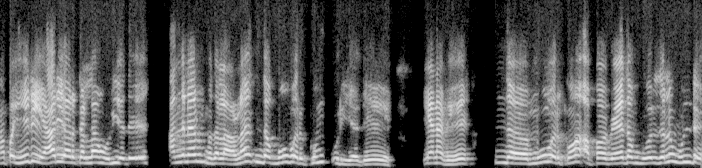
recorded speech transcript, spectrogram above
அப்ப இது யார் யாருக்கெல்லாம் உரியது? அந்தனர் முதலான இந்த மூவருக்கும் உரியது. எனவே இந்த மூவருக்கும் அப்ப வேதம் ஊறுதலும் உண்டு.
